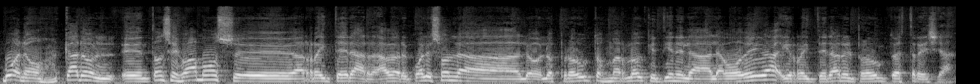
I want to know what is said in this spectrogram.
Bueno, Carol, eh, entonces vamos eh, a reiterar, a ver, ¿cuáles son los productos Merlot que tiene la, bodega y reiterar el producto estrella?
